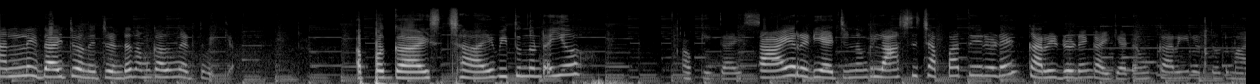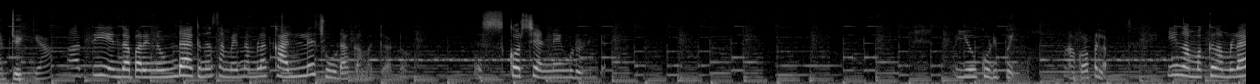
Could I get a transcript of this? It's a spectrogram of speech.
നല്ല ഇതായിട്ട് വന്നിട്ടുണ്ട്. നമുക്കതൊന്ന് എടുത്ത് വെക്കാം. അപ്പോൾ ഗായ്സ് ചായ വീത്തുന്നുണ്ട് അയ്യോ. ഓക്കെ ഗായ്സ് ചായ റെഡി ആയിട്ടുണ്ട്. നമുക്ക് ലാസ്റ്റ് ചപ്പാത്തിയുടെയും കറിയുടെയും കഴിക്കാം നമുക്ക് കറിയുടെ അടുത്തോട്ട് മാറ്റി വെക്കാം. ചപ്പാത്തി എന്താ പറയുന്നത് ഉണ്ടാക്കുന്ന സമയത്ത് നമ്മൾ കല്ല് ചൂടാക്കാൻ പറ്റും കേട്ടോ കുറച്ച് എണ്ണയും കൂടി ഒഴിക്കാം. അയ്യോ കൂടിപ്പോയി. ആ കുഴപ്പമില്ല. ഇനി നമുക്ക് നമ്മുടെ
